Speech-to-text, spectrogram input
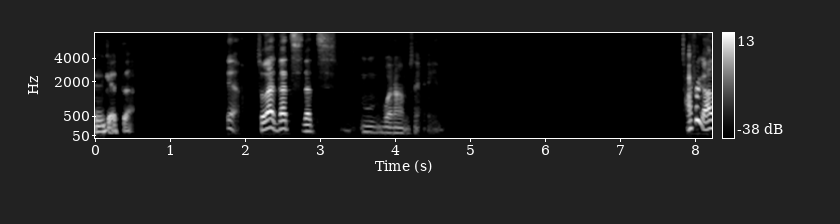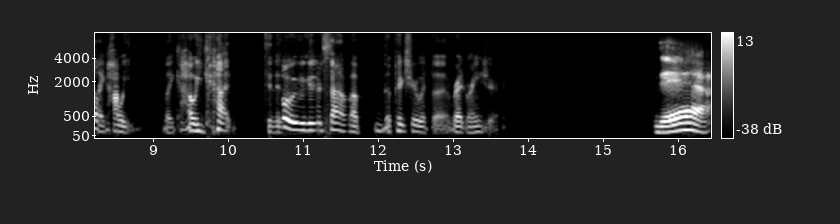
I get that. Yeah, so that that's that's what I'm saying. I forgot like how we like how we got to the. Oh, we were talking about the picture with the Red Ranger. Yeah,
